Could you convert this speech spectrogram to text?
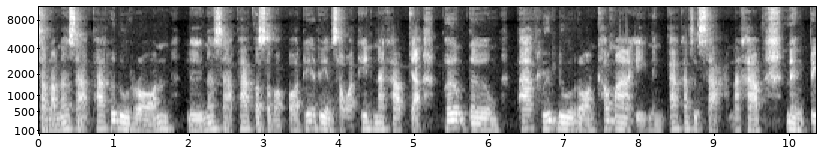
สำหรับนักศึกษาภาคฤดูร้อน หรือนักศึกษาภาคกสบปที่เรียนเสาร์อาทิตย์นะครับ จะเพิ่มเติมภาคฤดูร้อนเข้ามาอีก 1 ภาคการศึกษานะครับ 1 ปี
